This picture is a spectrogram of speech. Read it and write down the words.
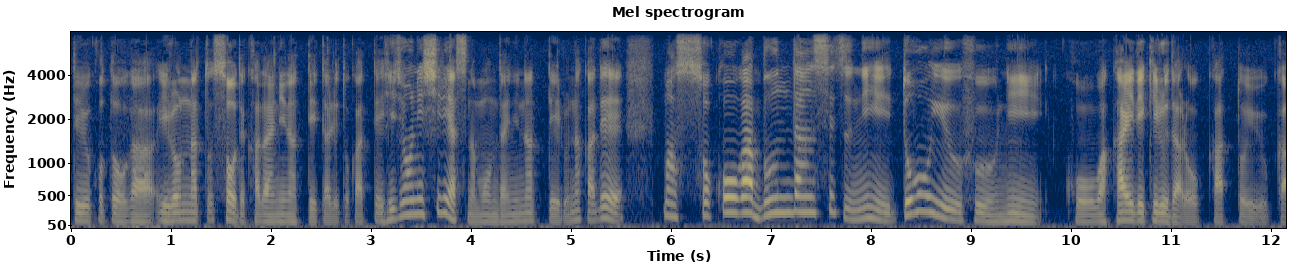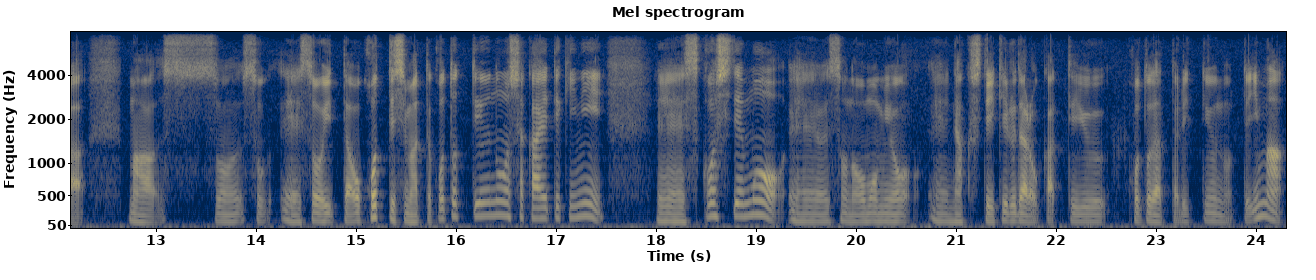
ていうことがいろんな層で課題になっていたりとかって非常にシリアスな問題になっている中で、まあ、そこが分断せずにどういうふうにこう和解できるだろうかというか、まあそそえー、そういった起こってしまったことっていうのを社会的に、えー、少しでも、えー、その重みを、えなくしていけるだろうかっていうことだったりっていうのって今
